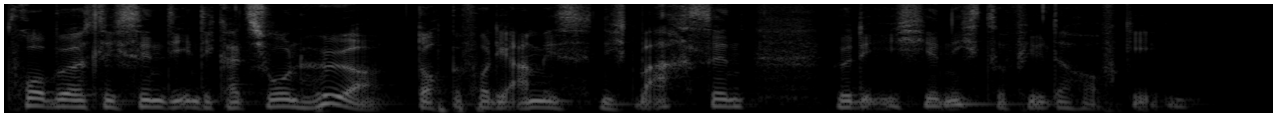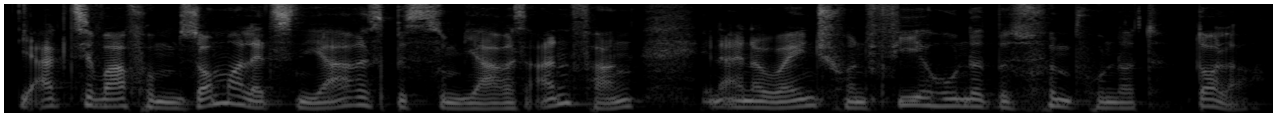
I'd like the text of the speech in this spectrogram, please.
Vorbörslich sind die Indikationen höher, doch bevor die Amis nicht wach sind, würde ich hier nicht so viel darauf geben. Die Aktie war vom Sommer letzten Jahres bis zum Jahresanfang in einer Range von 400 bis 500 Dollar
